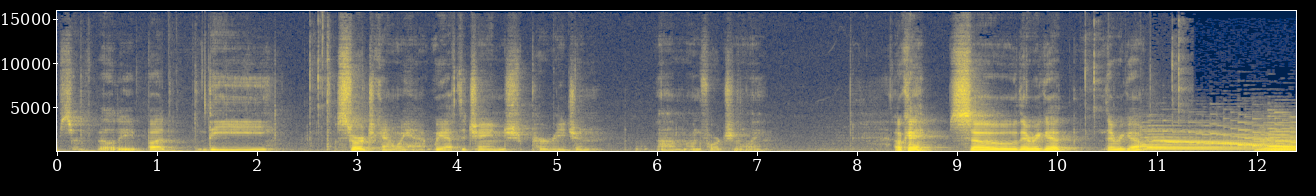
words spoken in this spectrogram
observability, but the storage account we have we have to change per region, um, unfortunately. Okay, so there we go. There we go.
